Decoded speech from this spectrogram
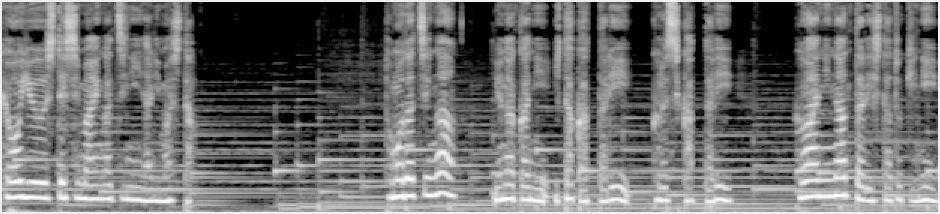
共有してしまいがちになりました。友達が夜中に痛かったり苦しかったり不安になったりした時に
